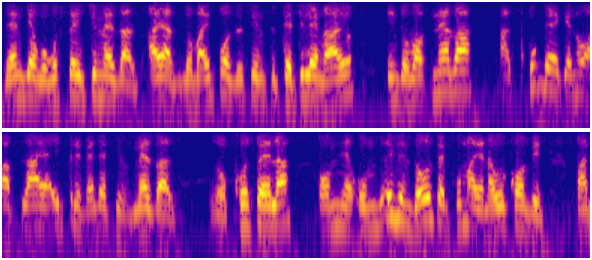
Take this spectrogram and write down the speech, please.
then ke ngoku measures ayazi into yoba iposition sithethile ngayo. Into yoba funeka aqhubeke noaplya i-preventative measures zokhusela omnye umntu. Even though sephuma yena kwi-covid but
